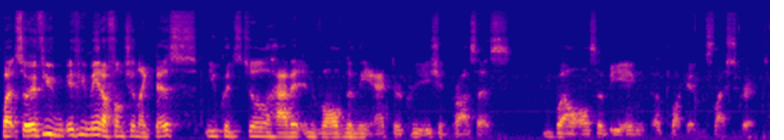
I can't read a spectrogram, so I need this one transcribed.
But so if you if you made a function like this, you could still have it involved in the actor creation process while also being a plugin slash script.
